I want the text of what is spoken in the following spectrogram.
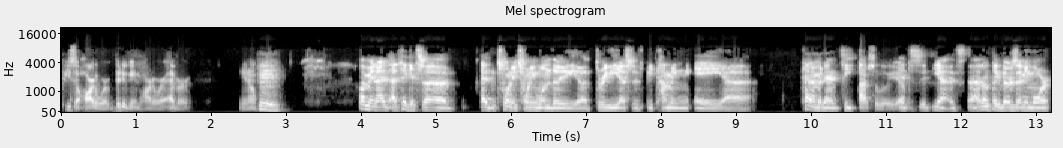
piece of hardware, video game hardware ever. You know. Hmm. I mean, I, I think it's uh in 2021 the uh, 3DS is becoming a uh, kind of an antique. Absolutely, yeah. It's it, yeah. It's I don't think there's any more.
